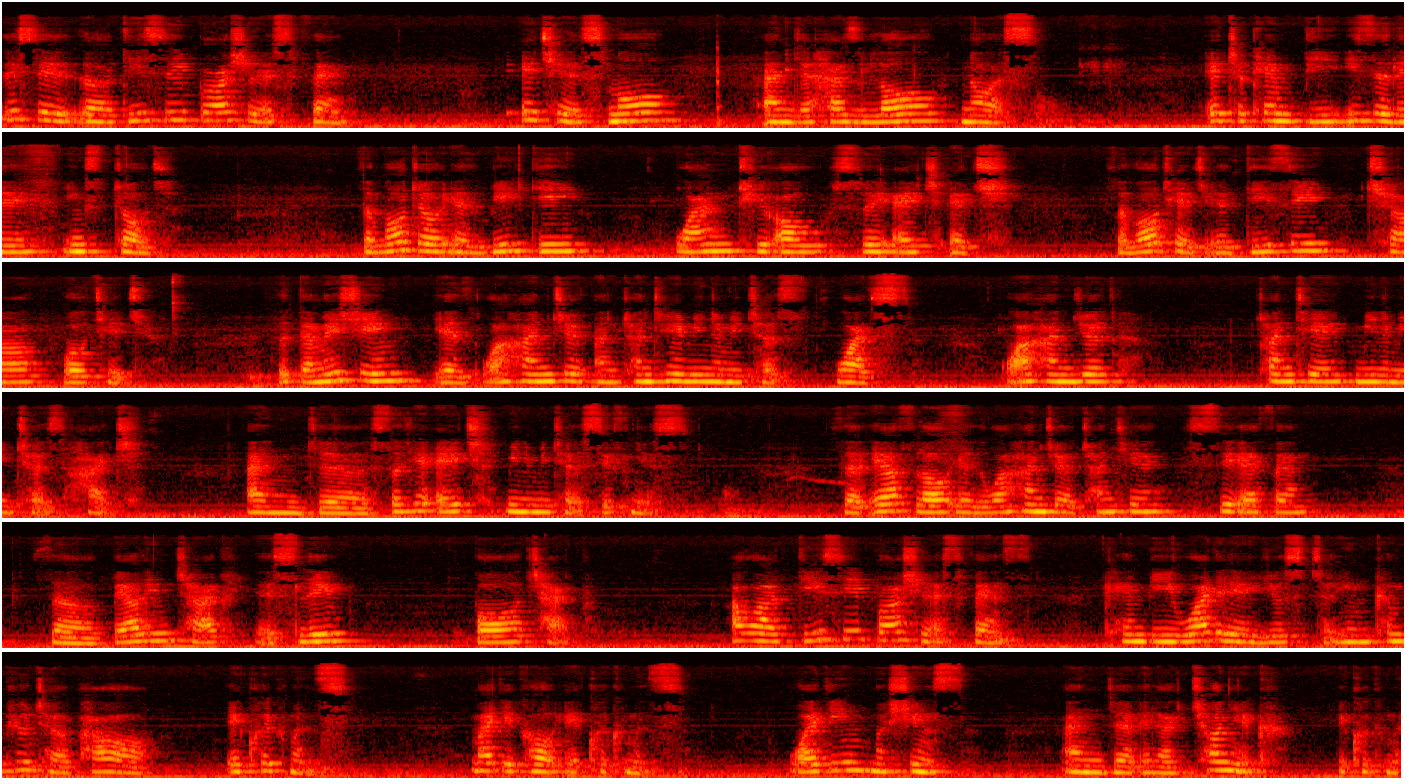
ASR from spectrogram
This is a DC brushless fan. It is small and has low noise. It can be easily installed. The model is VD12038H. The voltage is DC 12 voltage. The dimension is 120 millimeters width, 120 millimeters height, and uh, 38 millimeters thickness. The airflow is 120 CFM. The bearing type is sleeve ball type. Our DC brushless fans can be widely used in computer power equipments, medical equipments, welding machines, and electronic equipments.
